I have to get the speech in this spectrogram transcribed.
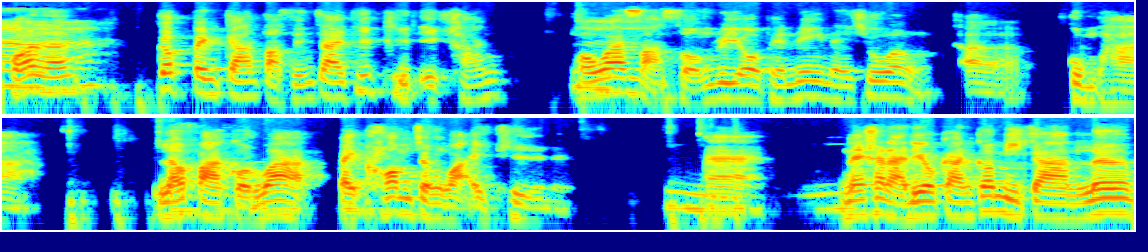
เพราะฉะนั้นก็เป็นการตัดสินใจที่ผิดอีกครั้ง เพราะว่าสะสม reopening ในช่วงเอ่อกุมภาแล้วปรากฏว่าไปคล่อมจังหวะอีกทีหนึ่งอืมอ่าในขณะเดียวกันก็มีการเริ่ม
